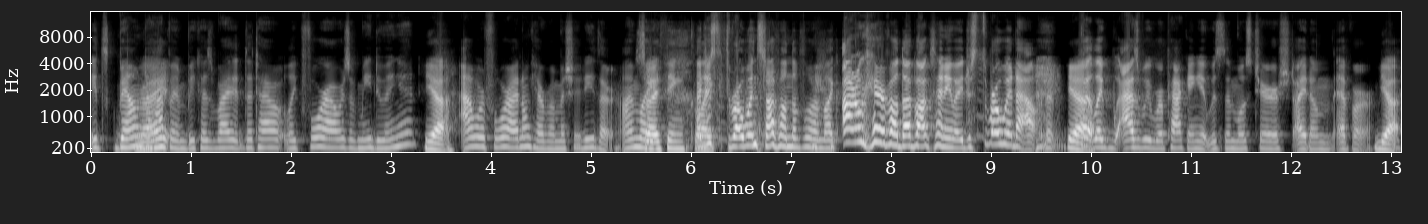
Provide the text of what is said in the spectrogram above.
It's bound to happen because by the time like four hours of me doing it, Yeah. hour four, I don't care about my shit either. I'm so like, I think I just throwing stuff on the floor. I'm like, I don't care about that box anyway. Just throw it out. Yeah. But like as we were packing, it was the most cherished item ever. Yeah.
